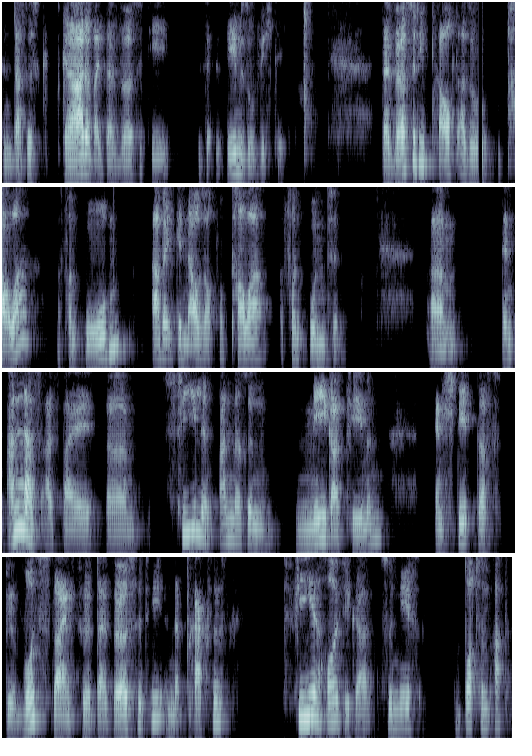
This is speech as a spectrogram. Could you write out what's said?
denn das ist gerade bei Diversity ebenso wichtig. Diversity braucht also Power von oben aber genauso auch Power von unten. Ähm, denn anders als bei ähm, vielen anderen Megathemen entsteht das Bewusstsein für Diversity in der Praxis viel häufiger zunächst bottom-up,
